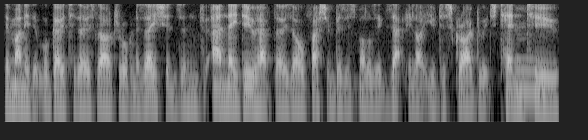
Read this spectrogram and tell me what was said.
the money that will go to those larger organizations and and they do have those old fashioned business models exactly like you've described which tend mm. to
